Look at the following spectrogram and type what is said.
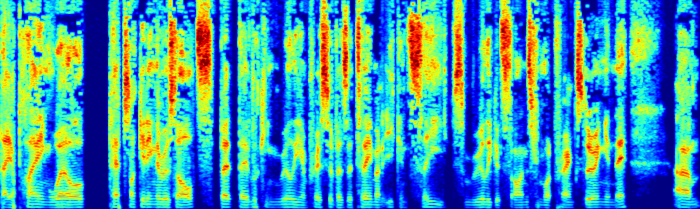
they are playing well. Perhaps not getting the results, but they're looking really impressive as a team, and you can see some really good signs from what Frank's doing in there. Um,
